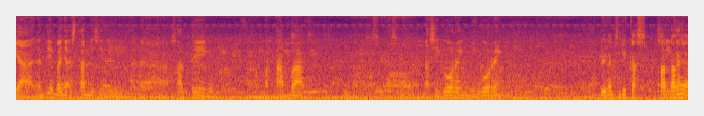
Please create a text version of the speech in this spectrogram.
Ya, nanti banyak stand di sini. Ada sate, eh, martabak, eh, nasi goreng, mie goreng. Dengan ciri khas Padangnya.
